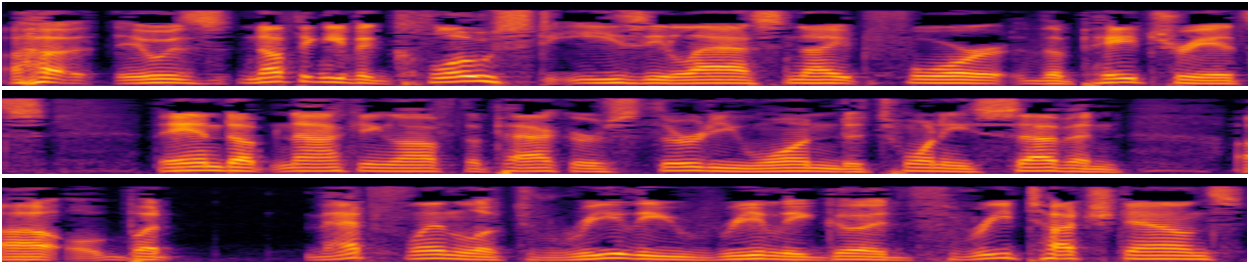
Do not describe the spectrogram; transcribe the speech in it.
Uh, it was nothing even close to easy last night for the Patriots. They end up knocking off the Packers 31 to 27. Uh, but Matt Flynn looked really, really good. Three touchdowns,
